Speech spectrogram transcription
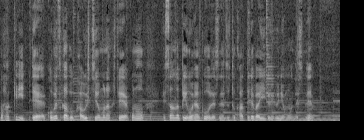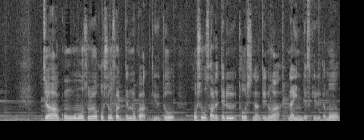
まはっきり言って個別株を買う必要もなくてこの S&P500 をですねずっと買ってればいいというふうに思うんですね。じゃあ今後もそれは保証されてるのかっていうと保証されてる投資なんていうのはないんですけれども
